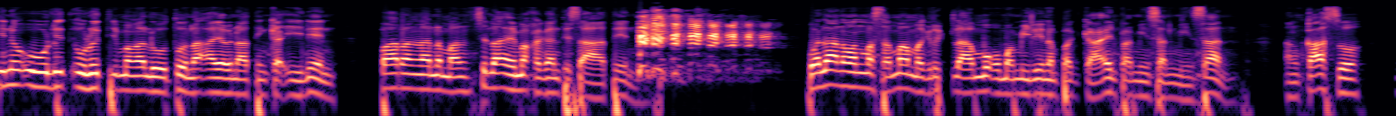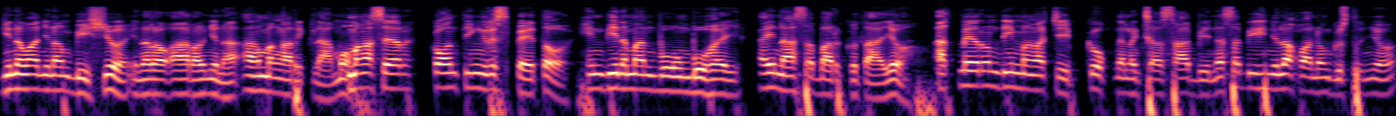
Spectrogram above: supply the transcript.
inuulit-ulit yung mga luto na ayaw nating kainin para nga naman sila ay makaganti sa atin. Wala naman masama magreklamo o mamili ng pagkain paminsan-minsan. Ang kaso, ginawa nyo ng bisyo, inaraw-araw nyo na ang mga reklamo. Mga sir, konting respeto, hindi naman buong buhay ay nasa barko tayo. At meron ding mga cheap cook na nagsasabi na sabihin nyo lang kung anong gusto nyo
